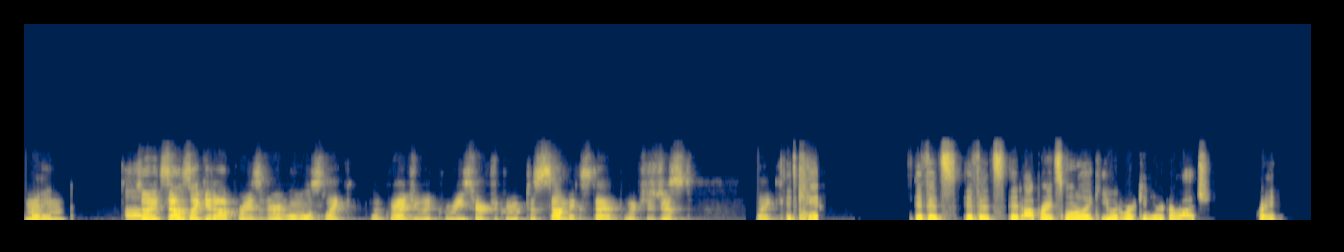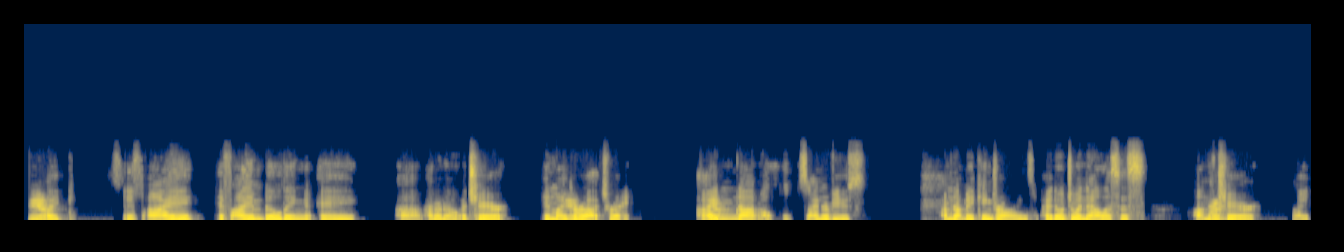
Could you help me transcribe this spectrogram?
Right. Mhm. Um, so it sounds like it operates very almost like a graduate research group to some extent, which is just like it can't. If it's if it's it operates more like you would work in your garage, right? yeah, Like if I if I am building a uh, I don't know a chair in my Yeah. garage, right? I'm not holding design reviews. I'm not making drawings. I don't do analysis on the Right. chair, right?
